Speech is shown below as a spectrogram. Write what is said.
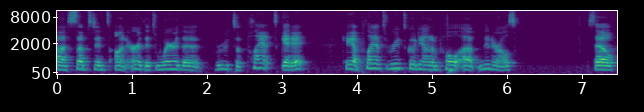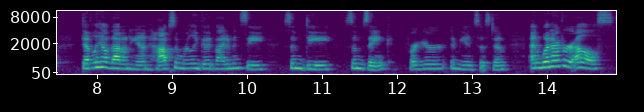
uh, substance on earth. It's where the roots of plants get it. Okay, plant's roots go down and pull up minerals. So definitely have that on hand. Have some really good vitamin C, some D, some zinc for your immune system, and whatever else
